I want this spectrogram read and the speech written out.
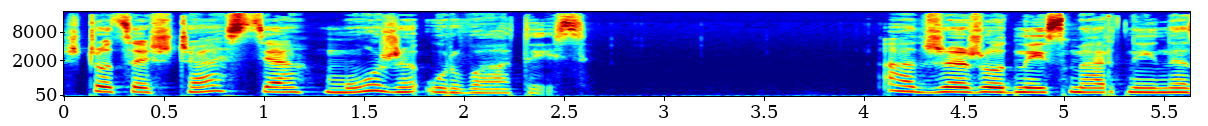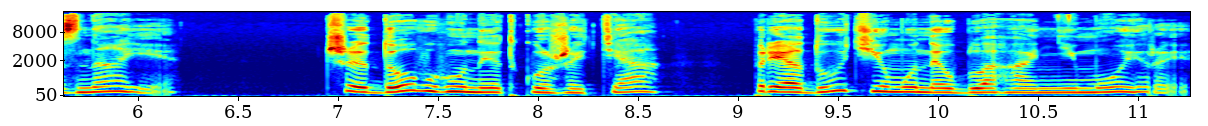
що це щастя може урватись. Адже жодний смертний не знає, чи довгу нитку життя прядуть йому невблаганні мойри,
